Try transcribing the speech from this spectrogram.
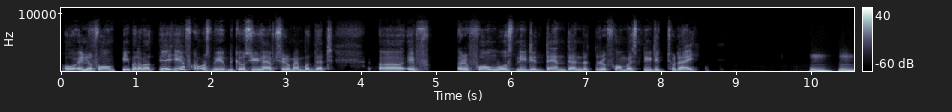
or inform yep. people about yeah, of course, because you have to remember that uh, if reform was needed then, then the reform is needed today. Hmm, hmm,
